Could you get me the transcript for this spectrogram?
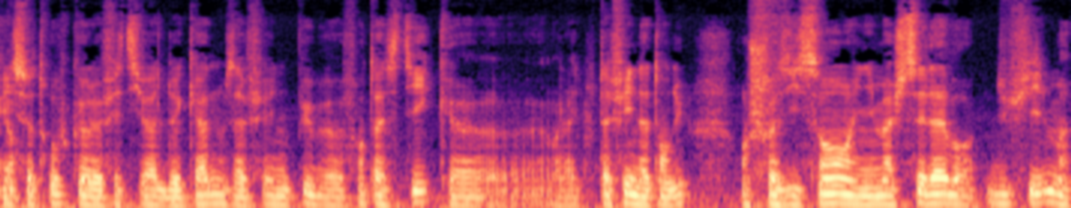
il se trouve que le Festival de Cannes nous a fait une pub fantastique, euh, voilà, tout à fait inattendue, en choisissant une image célèbre du film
